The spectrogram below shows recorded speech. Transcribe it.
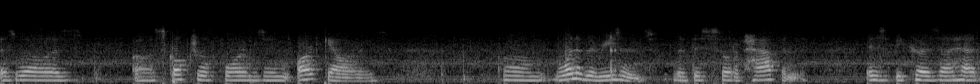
as well as uh, sculptural forms in art galleries. Um, one of the reasons that this sort of happened is because I had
